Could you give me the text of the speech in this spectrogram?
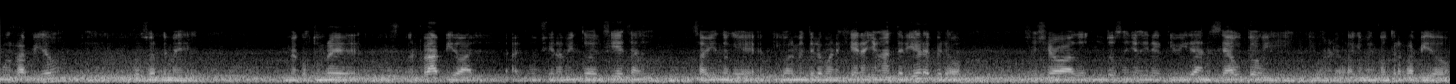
muy rápido. Eh, por suerte me, me, acostumbré rápido al, al funcionamiento del fiesta, sabiendo que igualmente lo manejé en años anteriores, pero ya llevaba dos años de inactividad en ese auto y, y, bueno, la verdad que me encontré rápido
